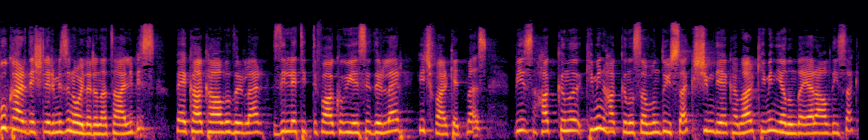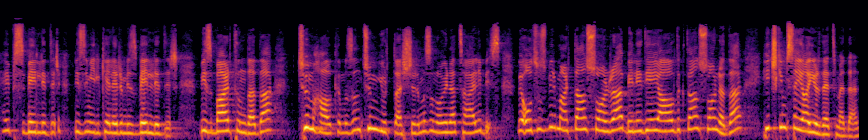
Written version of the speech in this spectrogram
bu kardeşlerimizin oylarına talibiz. PKK'lıdırlar, Zillet İttifakı üyesidirler, hiç fark etmez. Biz hakkını, kimin hakkını savunduysak, şimdiye kadar kimin yanında yer aldıysak hepsi bellidir. Bizim ilkelerimiz bellidir. Biz Bartın'da da tüm halkımızın, tüm yurttaşlarımızın oyuna talibiz. Ve 31 Mart'tan sonra belediyeyi aldıktan sonra da hiç kimseyi ayırt etmeden,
